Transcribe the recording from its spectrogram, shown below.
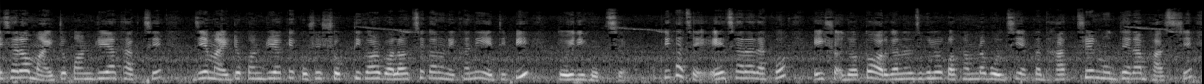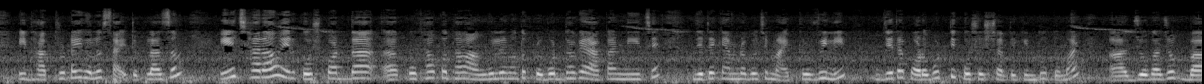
এছাড়াও মাইটোকন্ড্রিয়া থাকছে, যে মাইটোকন্ড্রিয়াকে কোষের শক্তিকর বলা হচ্ছে, কারণ এখানে এটিপি তৈরি হচ্ছে। ঠিক আছে? এছাড়া দেখো, এই যত অর্গানালসগুলোর কথা আমরা বলছি, একটা ধাত্রের মধ্যে এরা ভাসছে। এই ধাত্রটাই হলো সাইটোপ্লাজম এছাড়াও এর কোষপর্দা কোথাও কোথাও আঙ্গুলের মতো প্রবর্ধকের আকার নিয়েছে, যেটাকে আমরা বলছি মাইক্রোভিলি যেটা পরবর্তী কোষের সাথে কিন্তু তোমার যোগাযোগ বা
